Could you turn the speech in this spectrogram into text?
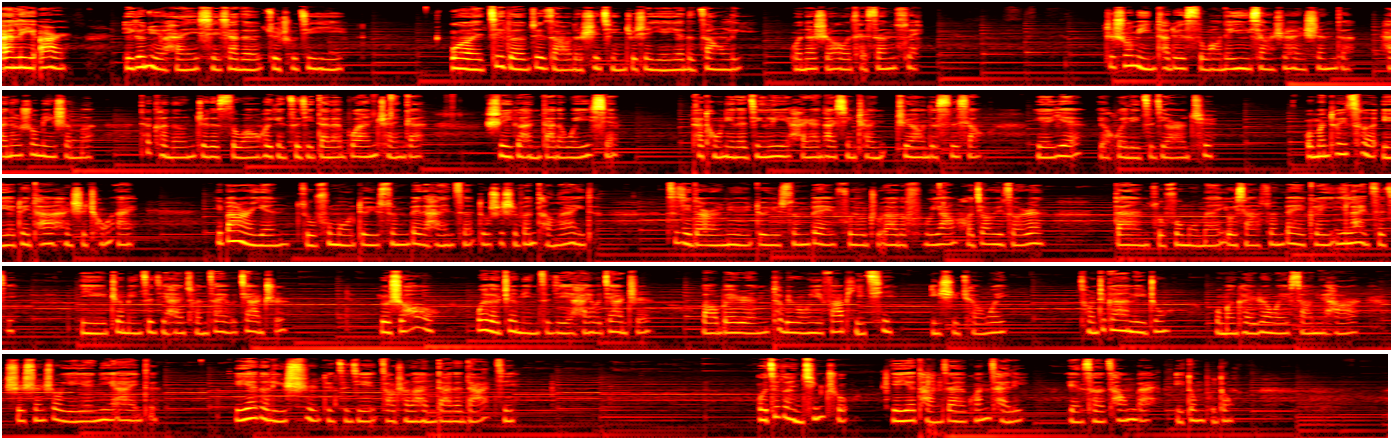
案例二：一个女孩写下的最初记忆。我记得最早的事情就是爷爷的葬礼，我那时候才三岁。这说明他对死亡的印象是很深的。还能说明什么？他可能觉得死亡会给自己带来不安全感，是一个很大的危险。他童年的经历还让他形成这样的思想：爷爷也会离自己而去。我们推测，爷爷对他很是宠爱。一般而言，祖父母对于孙辈的孩子都是十分疼爱的。自己的儿女对于孙辈负有主要的抚养和教育责任，但祖父母们又想孙辈可以依赖自己。以证明自己还存在有价值。有时候，为了证明自己还有价值，老辈人特别容易发脾气，以示权威。从这个案例中，我们可以认为小女孩是深受爷爷溺爱的。爷爷的离世对自己造成了很大的打击。我记得很清楚，爷爷躺在棺材里，脸色苍白，一动不动。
